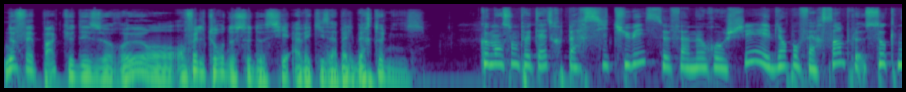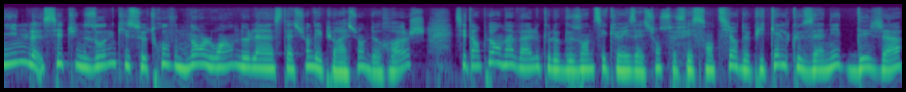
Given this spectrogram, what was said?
ne fait pas que des heureux. On, fait le tour de ce dossier avec Isabelle Bertoni. Commençons peut-être par situer ce fameux rocher. Eh bien, pour faire simple, Soknil, c'est une zone qui se trouve non loin de la station d'épuration de Roche. C'est un peu en aval que le besoin de sécurisation se fait sentir depuis quelques années déjà,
